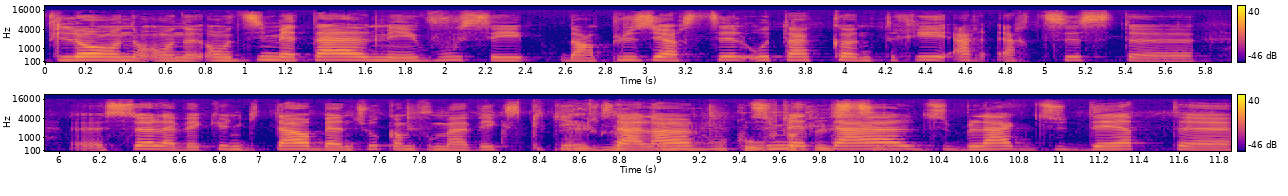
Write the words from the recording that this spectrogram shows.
Puis là, on, on a- on dit métal, mais vous, c'est dans plusieurs styles, autant country, ar- artiste euh, euh, seul avec une guitare, banjo, comme vous m'avez expliqué tout à l'heure, du métal, du black, du death, euh,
